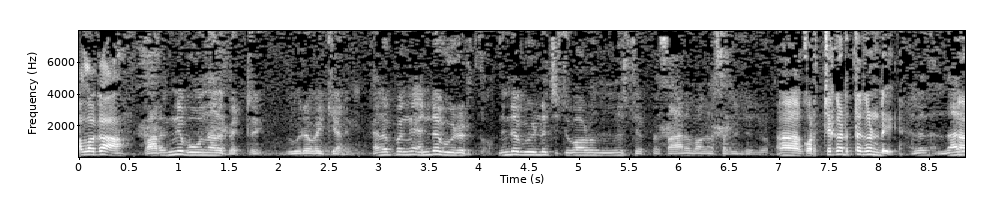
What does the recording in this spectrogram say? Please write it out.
അതൊക്കെ പറഞ്ഞു പോകുന്നതാണ് ബെറ്റർ ദൂരെ വയ്ക്കുകയാണെങ്കിൽ കാരണം ഇപ്പൊ എന്റെ വീടെടുത്തോ. നിന്റെ വീടിന്റെ ചുറ്റുപാടൊന്നും സ്റ്റെപ്പ് സാധനം വാങ്ങുന്ന സ്ഥലമില്ലല്ലോ. ആ കുറച്ചൊക്കെ അടുത്തൊക്കെ ഉണ്ട്. എന്നാലും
